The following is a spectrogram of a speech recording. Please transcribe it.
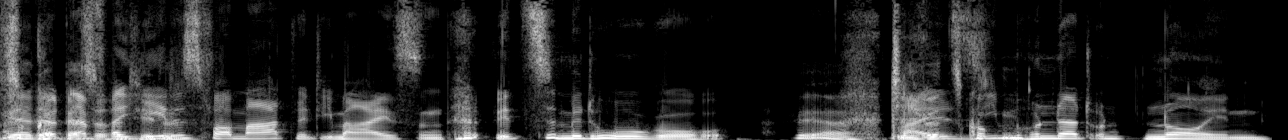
So der könnte einfach Titel. jedes Format mit ihm heißen. Witze mit Hugo. Ja. Teil Wir, gucken. 709.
